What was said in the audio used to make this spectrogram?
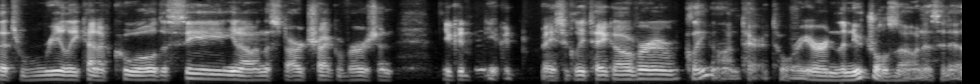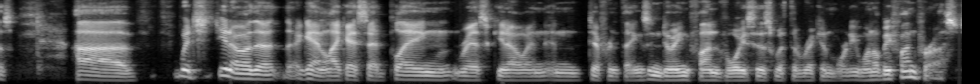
that's really kind of cool to see. You know, in the Star Trek version, you could you could basically take over Klingon territory or the neutral zone as it is. Uh, which you know the, the, again like i said playing risk you know and, and different things and doing fun voices with the rick and morty one will be fun for us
